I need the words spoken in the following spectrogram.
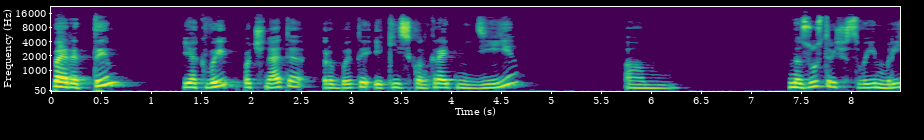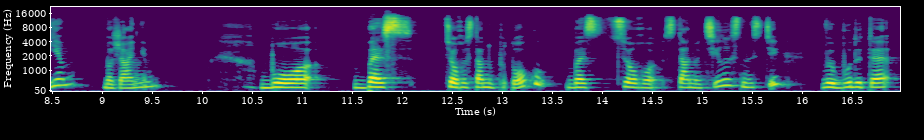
перед тим, як ви почнете робити якісь конкретні дії ем, назустріч своїм мріям, бажанням. Бо без цього стану потоку, без цього стану цілісності, ви будете,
